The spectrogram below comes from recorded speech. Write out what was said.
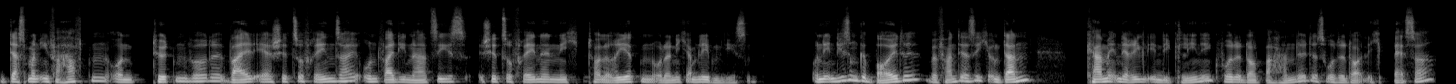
dass man ihn verhaften und töten würde, weil er schizophren sei und weil die Nazis Schizophrene nicht tolerierten oder nicht am Leben ließen. Und in diesem Gebäude befand er sich und dann kam er in der Regel in die Klinik, wurde dort behandelt, es wurde deutlich besser,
